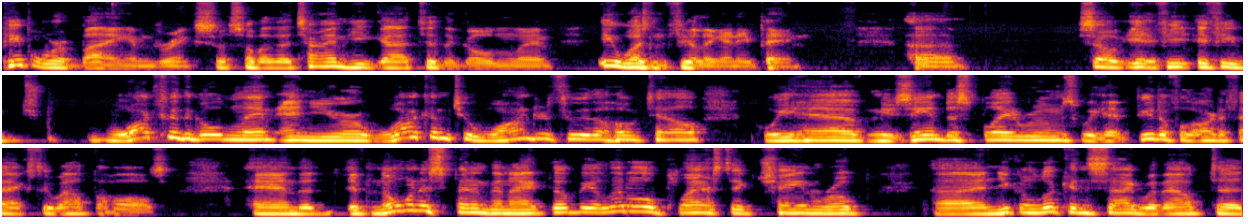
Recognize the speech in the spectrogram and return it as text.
people were buying him drinks. So, so by the time he got to the Golden Lamb, he wasn't feeling any pain. Uh, so if you if you walk through the Golden Lamb and you're welcome to wander through the hotel, we have museum display rooms. We have beautiful artifacts throughout the halls. And the, if no one is spending the night, there'll be a little plastic chain rope, uh, and you can look inside without uh,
